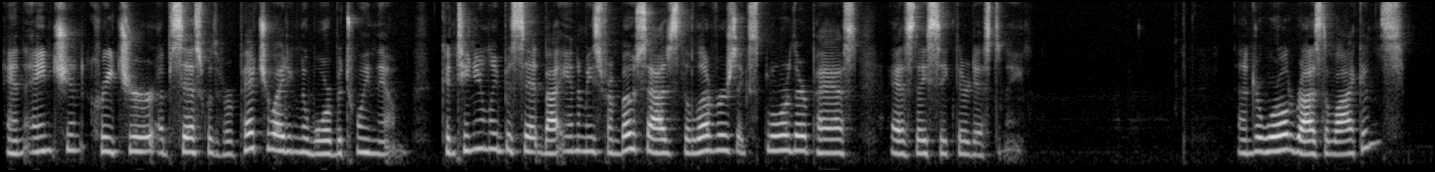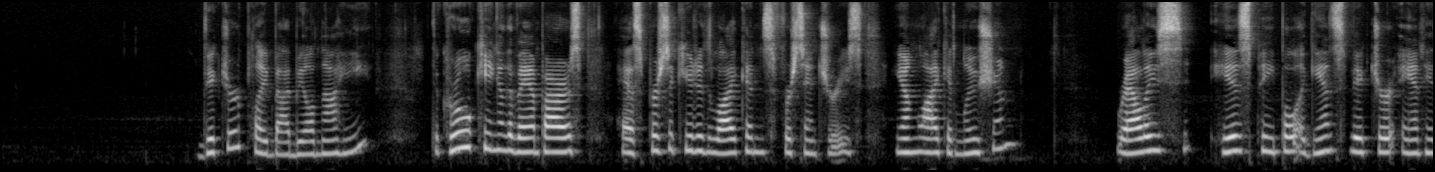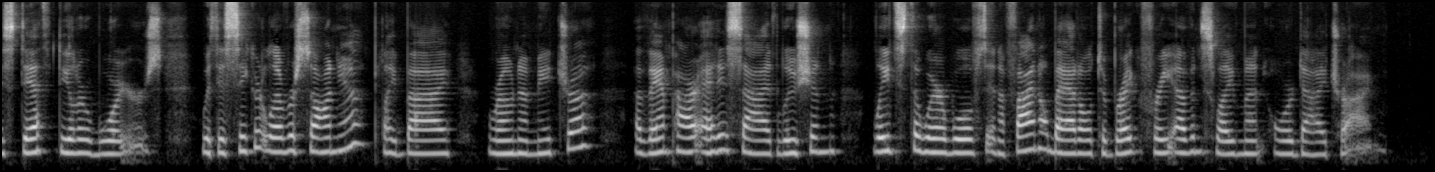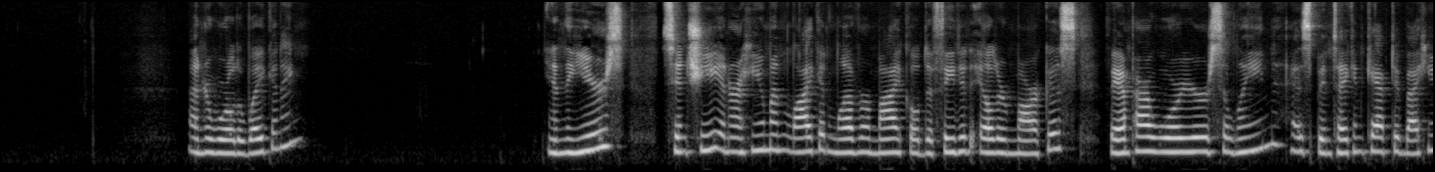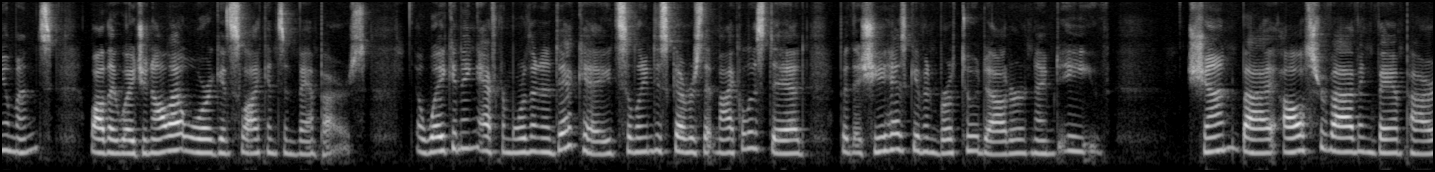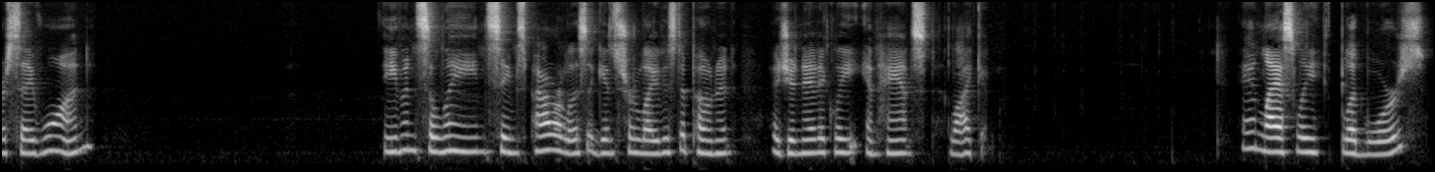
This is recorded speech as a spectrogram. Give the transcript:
an ancient creature obsessed with perpetuating the war between them. Continually beset by enemies from both sides, the lovers explore their past as they seek their destiny. Underworld Rise the Lycans. Victor, played by Bill Nighy, the cruel king of the vampires, has persecuted the Lycans for centuries. Young Lycan Lucian rallies his people against Victor and his death dealer warriors. With his secret lover Sonia, played by Rhona Mitra, a vampire at his side, Lucian leads the werewolves in a final battle to break free of enslavement or die trying. Underworld Awakening. In the years since she and her human Lycan lover Michael defeated Elder Marcus, vampire warrior Selene has been taken captive by humans while they wage an all out war against Lycans and vampires. Awakening after more than a decade, Selene discovers that Michael is dead, but that she has given birth to a daughter named Eve. Shunned by all surviving vampires save one, even Selene seems powerless against her latest opponent, a genetically enhanced Lycan. And lastly, Blood Wars.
